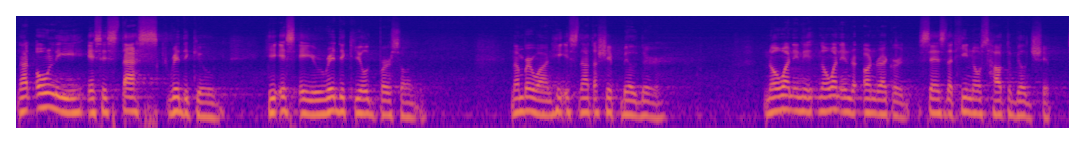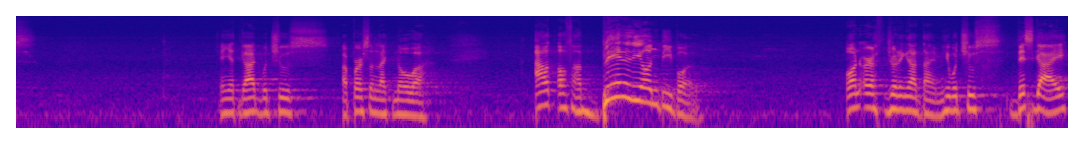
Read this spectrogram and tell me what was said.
Not only is his task ridiculed, he is a ridiculed person. Number one, he is not a shipbuilder. No one, in, no one in, on record says that he knows how to build ships. And yet, God would choose a person like Noah out of a billion people on earth during that time. He would choose this guy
